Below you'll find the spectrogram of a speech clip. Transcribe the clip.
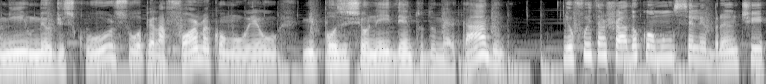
minha, meu discurso, ou pela forma como eu me posicionei dentro do mercado eu fui taxado como um celebrante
